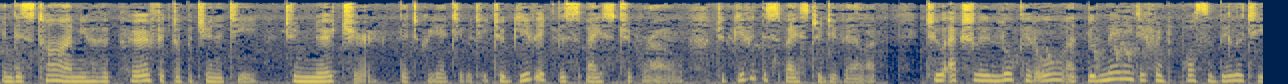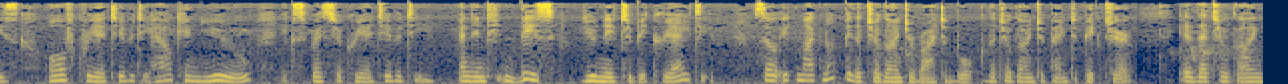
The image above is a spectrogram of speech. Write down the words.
In this time, you have a perfect opportunity to nurture that creativity, to give it the space to grow, to give it the space to develop, to actually look at all at the many different possibilities of creativity. How can you express your creativity? And in this, you need to be creative. So it might not be that you're going to write a book, that you're going to paint a picture, eh, that you're going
